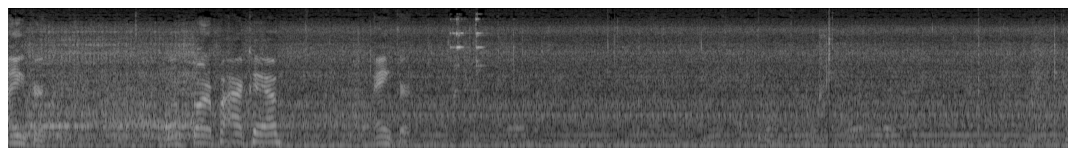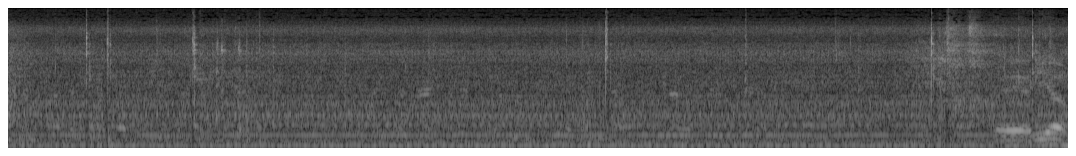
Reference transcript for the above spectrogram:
Anchor. Want to start a podcast? Anchor. Yeah, yeah.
